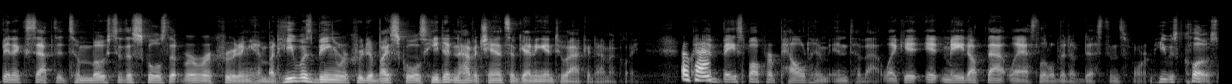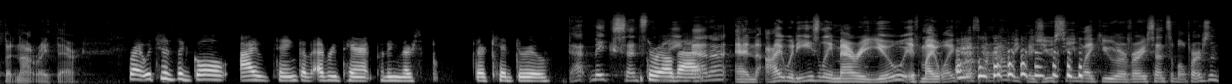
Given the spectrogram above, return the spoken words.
been accepted to most of the schools that were recruiting him, but he was being recruited by schools he didn't have a chance of getting into academically. Okay. And baseball propelled him into that. Like it, it made up that last little bit of distance for him. He was close, but not right there. Right. Which is the goal, I think, of every parent putting their their kid through. That makes sense Through to all me, that. Hannah. And I would easily marry you if my wife wasn't around because you seem like you are a very sensible person.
